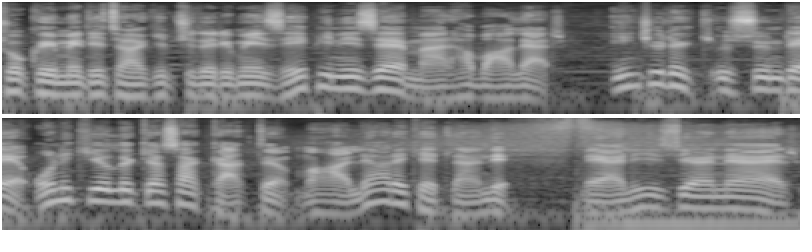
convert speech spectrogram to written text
Çok kıymetli takipçilerimiz hepinize merhabalar. İncilik üstünde 12 yıllık yasak kalktı. Mahalle hareketlendi. Değerli izleyenler,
